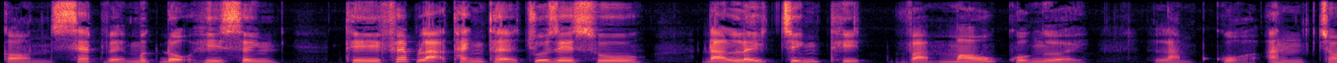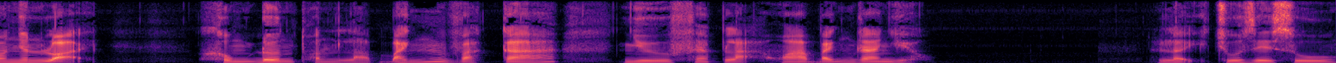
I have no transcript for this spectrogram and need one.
Còn xét về mức độ hy sinh thì phép lạ thánh thể Chúa Giêsu đã lấy chính thịt và máu của người làm của ăn cho nhân loại, không đơn thuần là bánh và cá như phép lạ hóa bánh ra nhiều. Lạy Chúa Giêsu,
